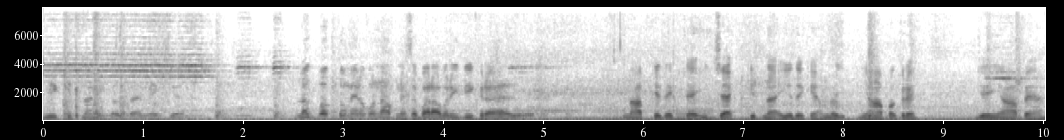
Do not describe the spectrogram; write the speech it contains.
ये कितना निकलता है गियर लगभग तो मेरे को नापने से बराबर ही दिख रहा है। नाप के देखते हैं एग्जैक्ट कितना है। ये देखिए, हम लोग यहाँ पकड़े, ये यहाँ पे है,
